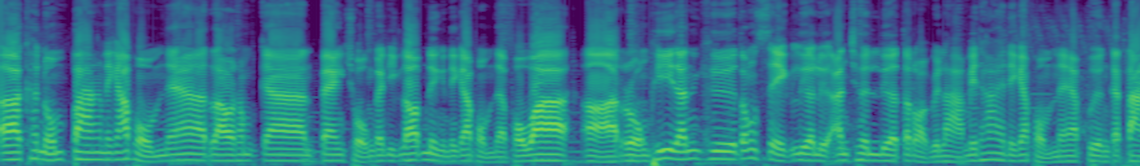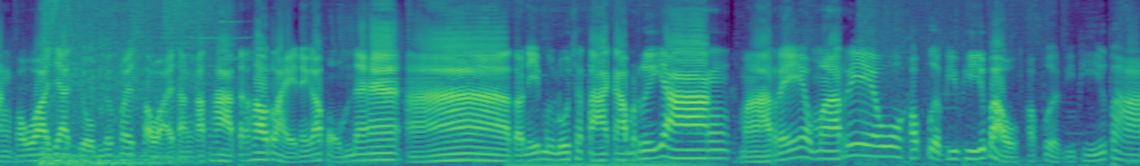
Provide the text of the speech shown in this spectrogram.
อ่าขนมปังนะครับผมนะฮะเราทำการแปลงโฉมกันอีกรอบหนึ่งนะครับผมนะเพราะว่าอ่าหลวงพี่นั้นคือต้องเสกเรือหรืออัญเชิญเรือตลอดเวลาไม่ได้นะครับผมนะฮะเปลืองกระตังเพราะว่าญาติโยมไม่ค่อยสวายสังฆทานเท่าไหร่นะครับผมนะฮะอ่า ตอนนี้มึงรู้ชะตากรรมหรือยัง มาเร็ว มาเร็ว เขาเปิดพีพีหรือเปล่า เขาเปิดพีพีหรือเปล่า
